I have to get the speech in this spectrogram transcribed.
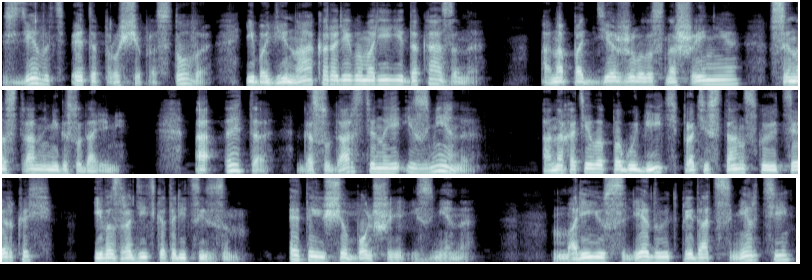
Сделать это проще простого, ибо вина королевы Марии доказана. Она поддерживала сношения с иностранными государями. А это государственная измена. Она хотела погубить протестантскую церковь и возродить католицизм. Это еще большая измена. Марию следует предать смерти,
